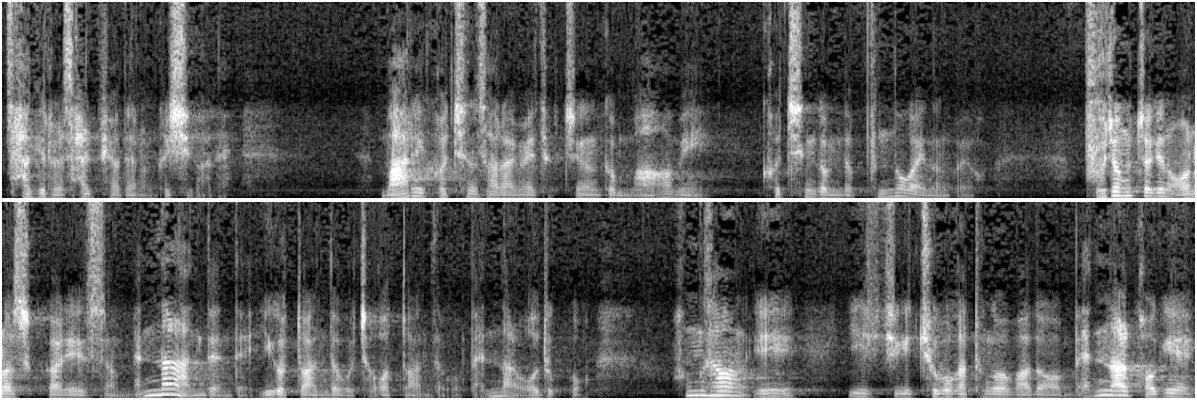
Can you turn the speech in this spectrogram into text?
자기를 살펴야 되는 그 시간에. 말이 거친 사람의 특징은 그 마음이 거친 겁니다. 분노가 있는 거예요. 부정적인 언어 습관이 있어 맨날 안 된대. 이것도 안 되고 저것도 안 되고 맨날 어둡고 항상 이, 이 주보 같은 거 봐도 맨날 거기에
